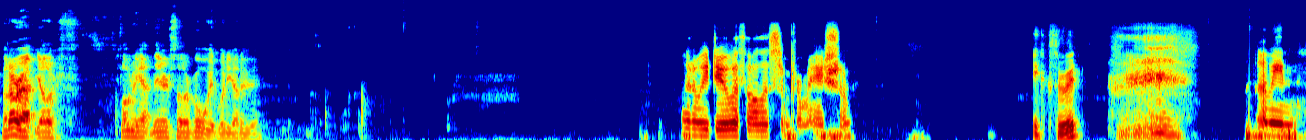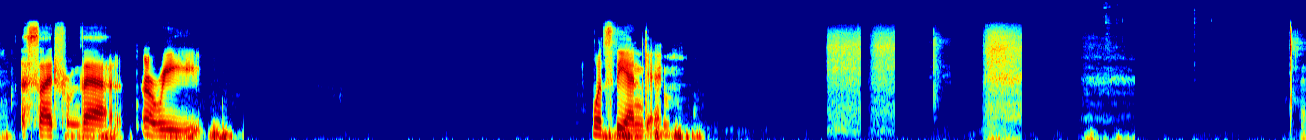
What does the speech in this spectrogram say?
But all right, y'all are floating out in the interstellar void. What are y'all doing? What do we do with all this information? Take through it. I mean, aside from that, are we. What's the end game? I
